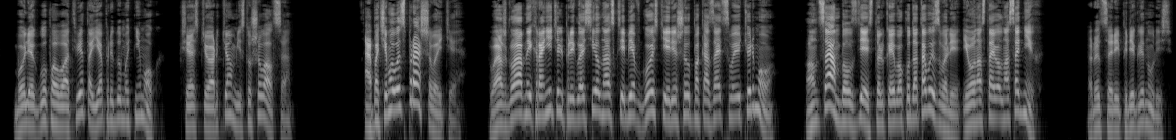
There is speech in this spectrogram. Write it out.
— более глупого ответа я придумать не мог. К счастью, Артем не стушевался. «А почему вы спрашиваете? Ваш главный хранитель пригласил нас к себе в гости и решил показать свою тюрьму. Он сам был здесь, только его куда-то вызвали, и он оставил нас одних. Рыцари переглянулись.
